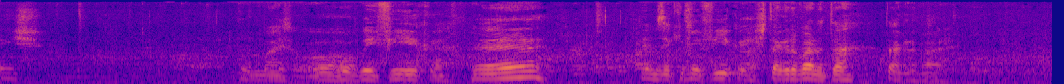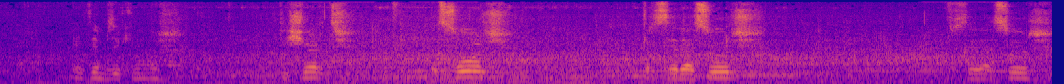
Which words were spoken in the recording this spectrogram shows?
Mais, mais. Oh, Benfica. É. Temos aqui Benfica. Está a gravar, não está? Está a gravar. E temos aqui uns t-shirts. Açores. Terceira Açores. Terceira Açores.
